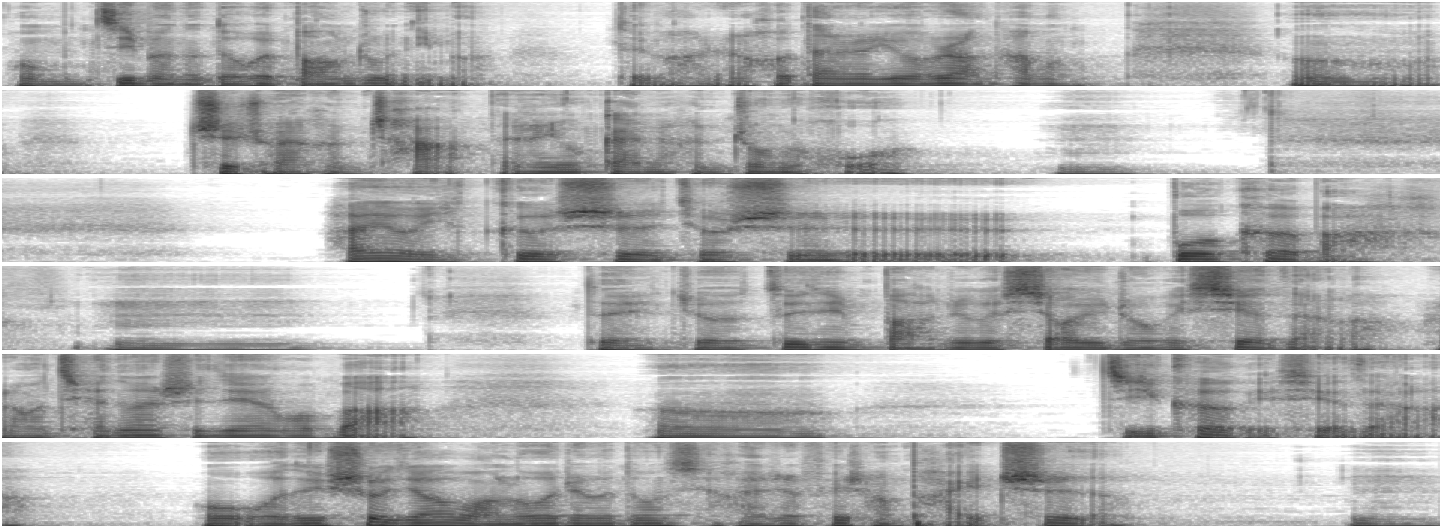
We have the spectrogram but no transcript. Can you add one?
我们基本的都会帮助你们，对吧？然后但是又让他们，嗯，吃穿很差，但是又干着很重的活，嗯。还有一个是就是播客吧，嗯，对，就最近把这个小宇宙给卸载了，然后前段时间我把嗯极客给卸载了。我我对社交网络这个东西还是非常排斥的，嗯，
